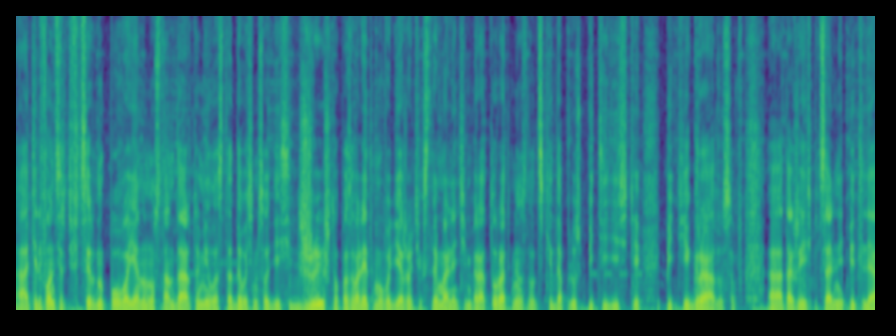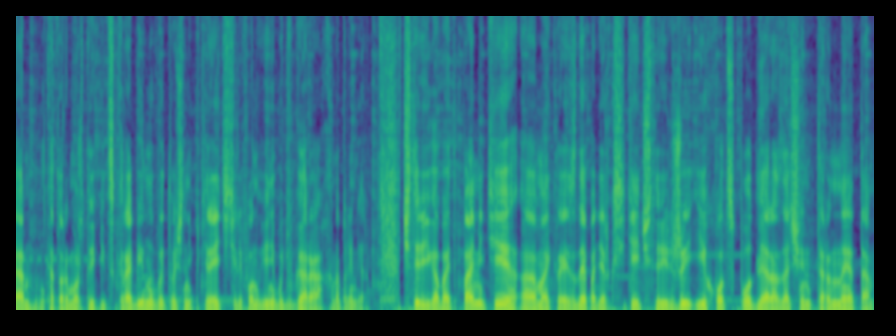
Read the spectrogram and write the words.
А, телефон сертифицирован по военному стандарту MIL STD810G, что позволяет ему выдерживать экстремальные температуры от минус 20 до плюс 55 градусов. Также есть специальная петля, которая может крепиться к карабину. Вы точно не потеряете телефон где-нибудь в горах, например. 4 гигабайта памяти, Э, microSD, поддержка сетей 4G и hotspot для раздачи интернета,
